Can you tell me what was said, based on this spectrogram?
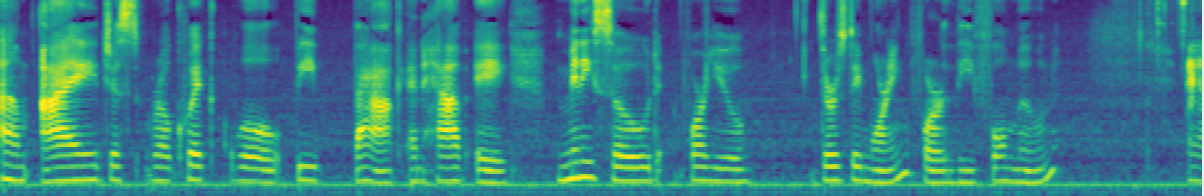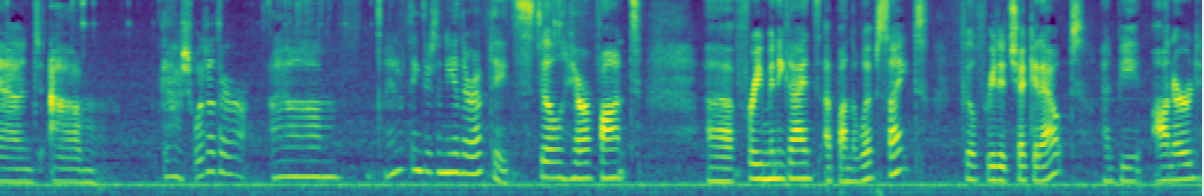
Um, I just real quick will be back and have a mini sode for you Thursday morning for the full moon. And um, gosh, what other um, I don't think there's any other updates. Still Hierophant uh, free mini guides up on the website. Feel free to check it out. Be honored,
